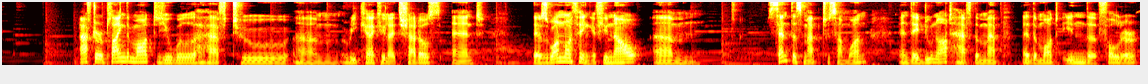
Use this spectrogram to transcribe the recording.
After applying the mod, you will have to um, recalculate shadows. And there's one more thing. If you now um, send this map to someone and they do not have the map, uh, the mod in the folder,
